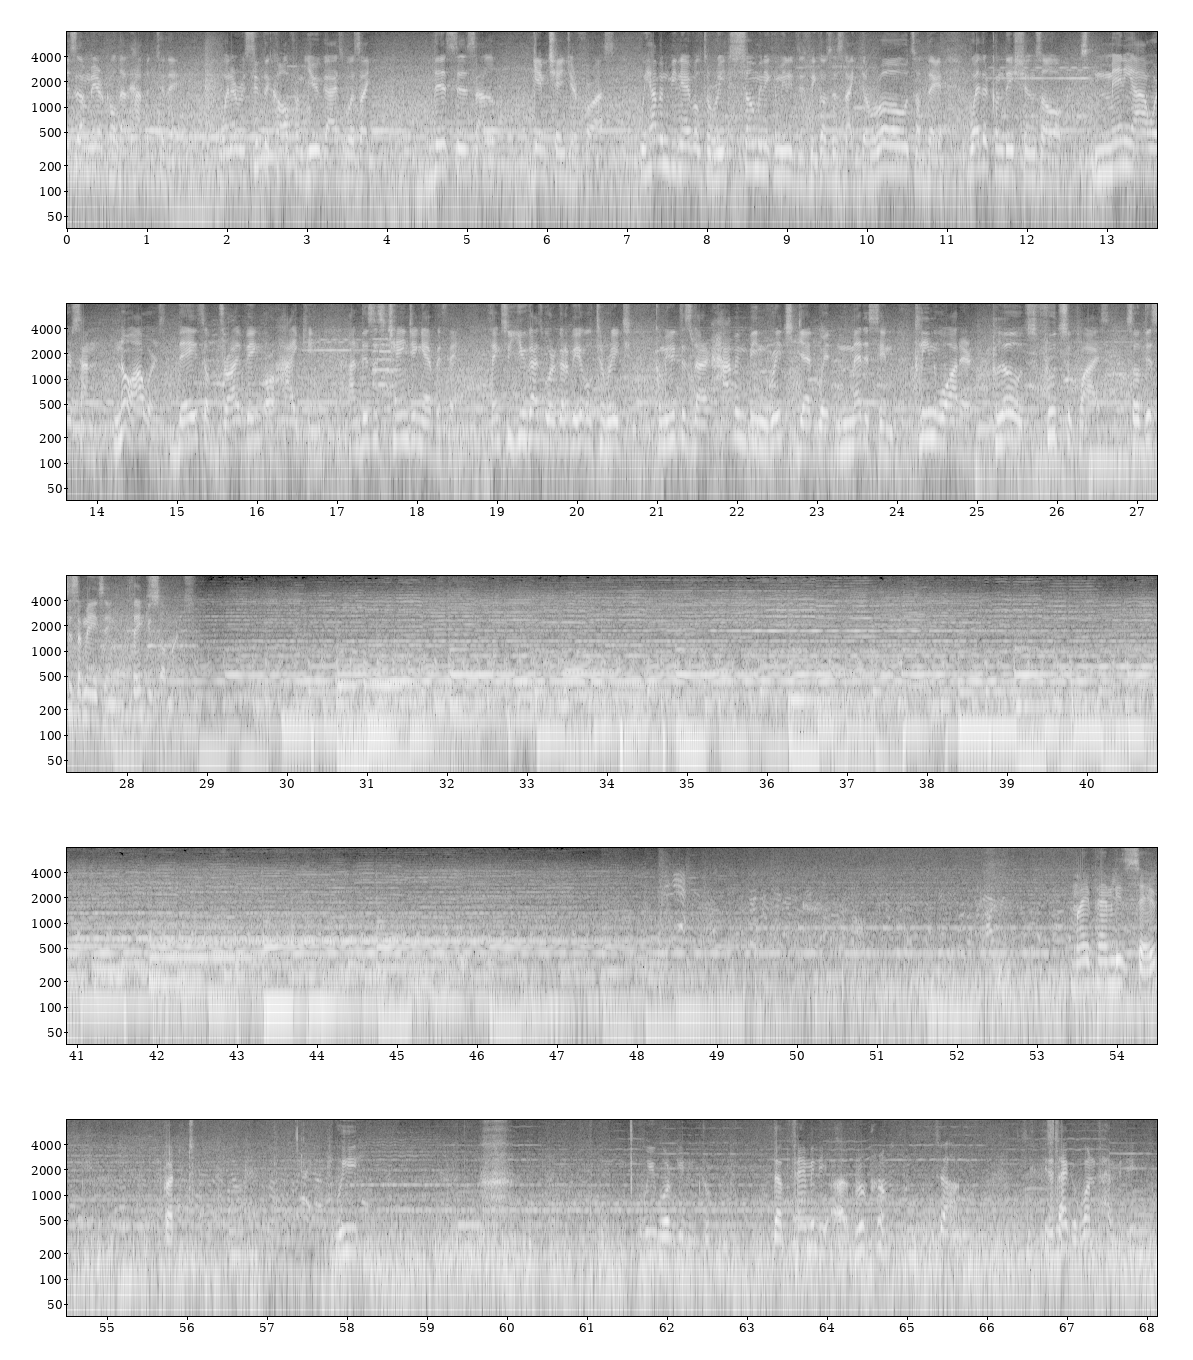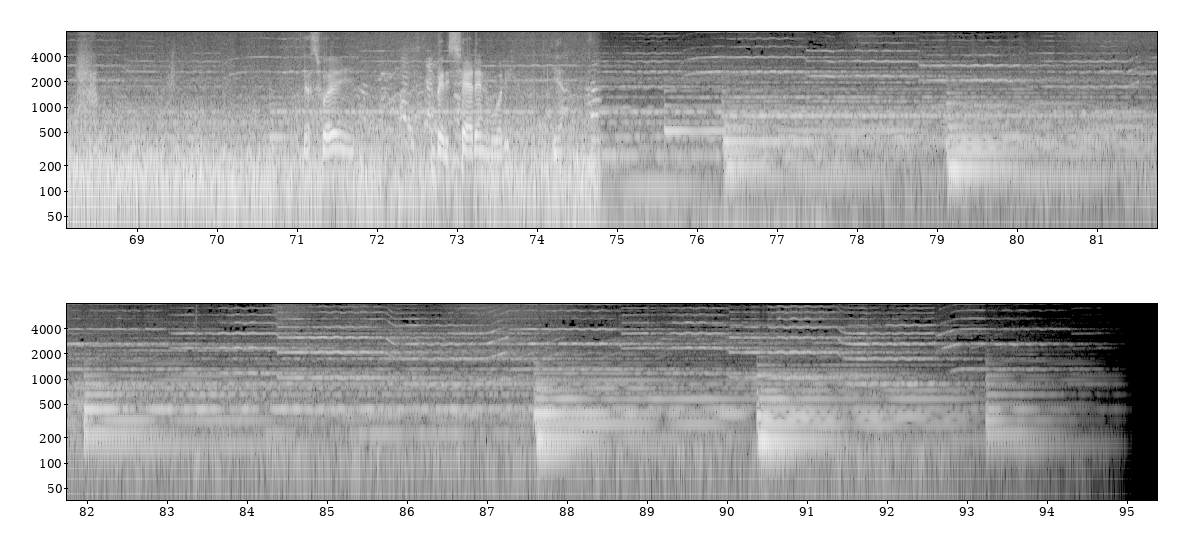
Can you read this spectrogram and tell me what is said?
is a miracle that happened today. When I received the call from you guys was like, this is a game changer for us. We haven't been able to reach so many communities because it's like the roads or the weather conditions or many hours and no hours, days of driving or hiking and this is changing everything. Thanks to you guys we're going to be able to reach communities that haven't been reached yet with medicine, clean water, clothes, food supplies. So this is amazing. Thank you so much. My family is safe but we we work in group the family are group from so it's like one family that's why very sad and worry yeah Thank you.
